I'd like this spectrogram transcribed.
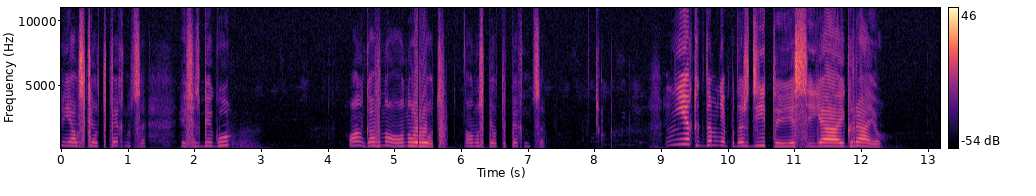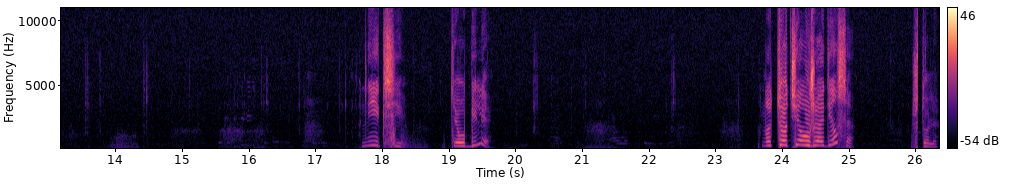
Я успел тпехнуться. Я сейчас бегу. Он говно, он урод. Он успел тпехнуться. Некогда мне, подожди ты, если я играю. Никси. Тебя убили? Ну, то чел уже оделся? Что ли?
